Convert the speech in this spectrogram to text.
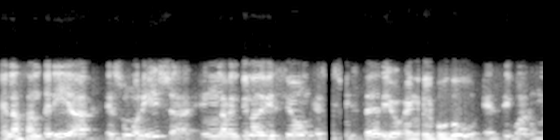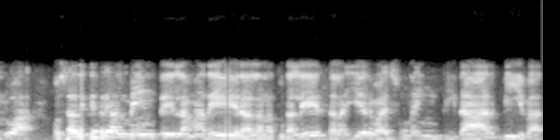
En la santería es un orisha, en la 21 división es misterio, en el vudú es igual un luá. O sea, de que realmente la madera, la naturaleza, la hierba es una entidad viva.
